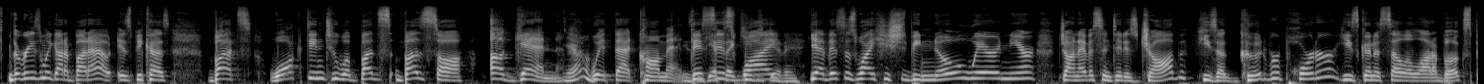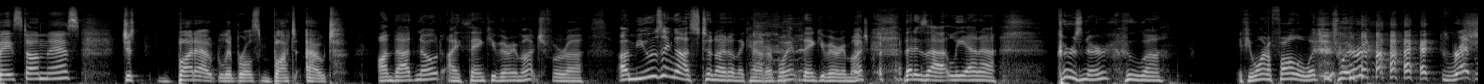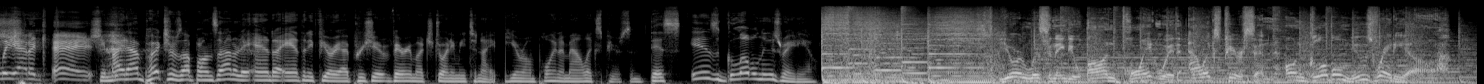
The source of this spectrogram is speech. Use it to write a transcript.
The reason we got to butt out is because Butts walked into a buzz buzzsaw again yeah. with that comment. He's this is why yeah, this is why he should be nowhere near. John Ivison did his job. He's a good reporter. He's going to sell a lot of books based on this. Just butt out, liberals, butt out. On that note, I thank you very much for uh, amusing us tonight on the Counterpoint. Thank you very much. That is uh, Liana Kerzner, who, uh, if you want to follow, what's your Twitter? Red Liana K. She might have pictures up on Saturday. And uh, Anthony Furey, I appreciate it very much joining me tonight here on Point. I'm Alex Pearson. This is Global News Radio. You're listening to On Point with Alex Pearson on Global News Radio.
